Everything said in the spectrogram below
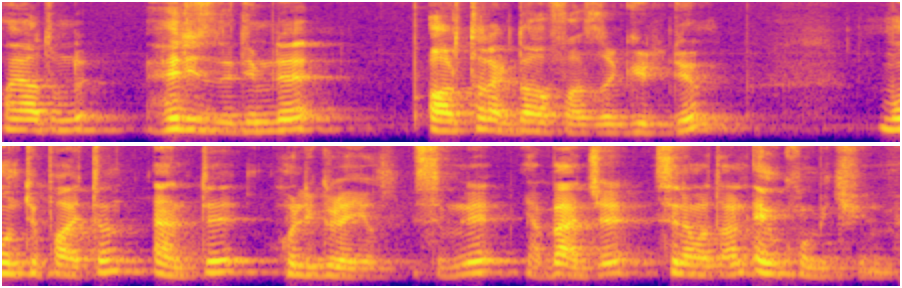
hayatımda her izlediğimde artarak daha fazla güldüğüm Monty Python and the Holy Grail isimli ya bence sinema tarihinin en komik filmi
